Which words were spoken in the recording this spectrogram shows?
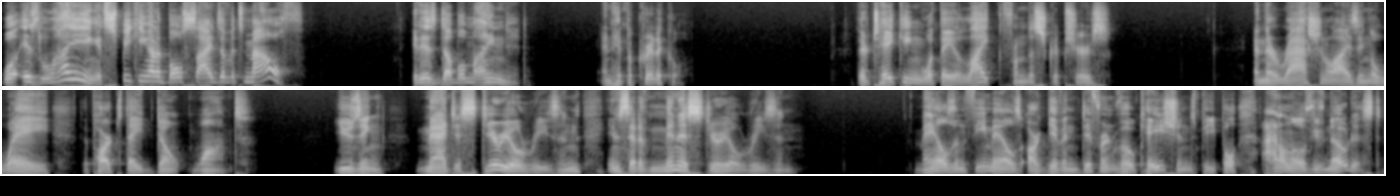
well, is lying. It's speaking out of both sides of its mouth. It is double minded and hypocritical. They're taking what they like from the scriptures and they're rationalizing away the parts they don't want, using magisterial reason instead of ministerial reason Males and females are given different vocations, people. I don't know if you've noticed.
